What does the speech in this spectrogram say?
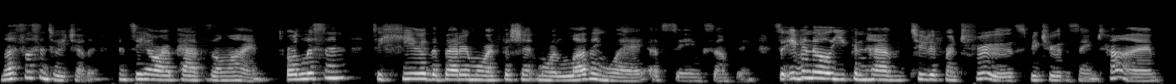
let's listen to each other and see how our paths align, or listen to hear the better, more efficient, more loving way of seeing something. So even though you can have two different truths be true at the same time,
